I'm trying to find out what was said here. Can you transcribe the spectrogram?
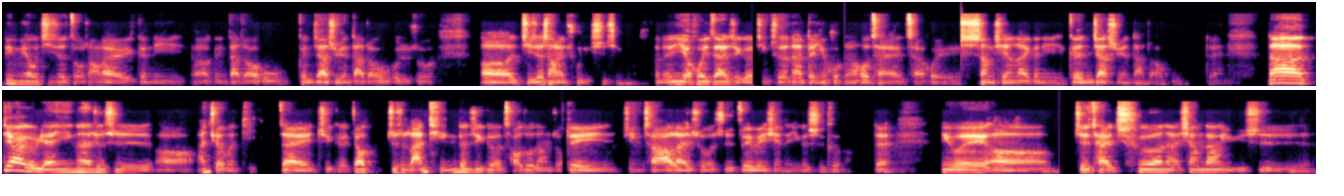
并没有急着走上来跟你呃跟你打招呼，跟驾驶员打招呼，或者说呃急着上来处理事情，可能也会在这个警车那等一会儿，然后才才会上前来跟你跟驾驶员打招呼，对。那第二个原因呢，就是呃安全问题。在这个交就是拦停的这个操作当中，对警察来说是最危险的一个时刻。对，因为呃，这台车呢，相当于是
